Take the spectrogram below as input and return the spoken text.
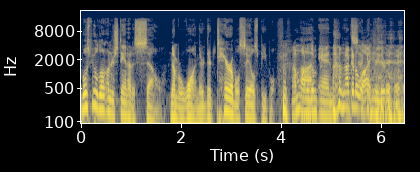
most people don't understand how to sell. Number one, they're they're terrible salespeople. I'm one of Uh, them. and I'm not gonna lie. secondly,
